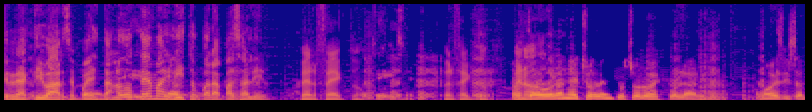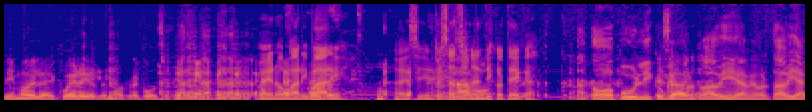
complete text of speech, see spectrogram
y reactivarse, pues están los dos temas y listos para, para salir. Perfecto, perfecto. Hasta ahora han hecho eventos solo escolares. Vamos a ver si salimos de la escuela y hacemos otra cosa. bueno, pari pari. A ver si empiezan a sonar en Vamos. discoteca. A todo público, mejor todavía, mejor todavía.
